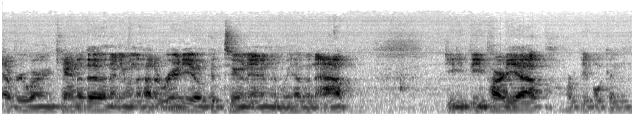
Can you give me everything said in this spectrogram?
everywhere in Canada, and anyone that had a radio could tune in. And we have an app, DDP Party app, where people can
